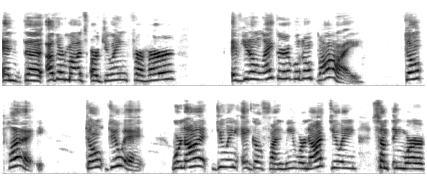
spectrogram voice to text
and the other mods are doing for her. If you don't like her, well don't buy. Don't play. Don't do it. We're not doing a GoFundMe. We're not doing something where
